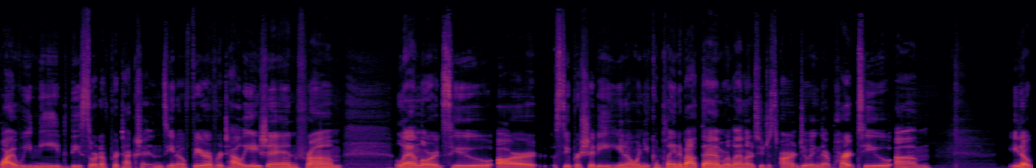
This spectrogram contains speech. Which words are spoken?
why we need these sort of protections you know fear of retaliation from landlords who are super shitty you know when you complain about them or landlords who just aren't doing their part to um you know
